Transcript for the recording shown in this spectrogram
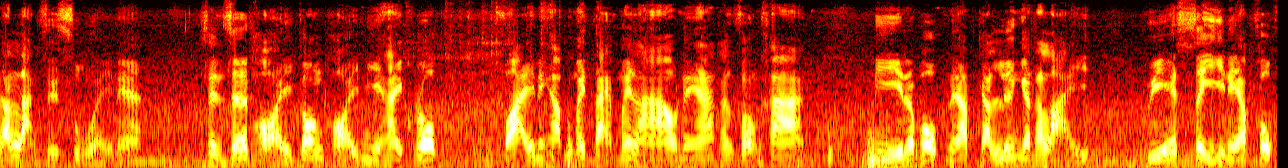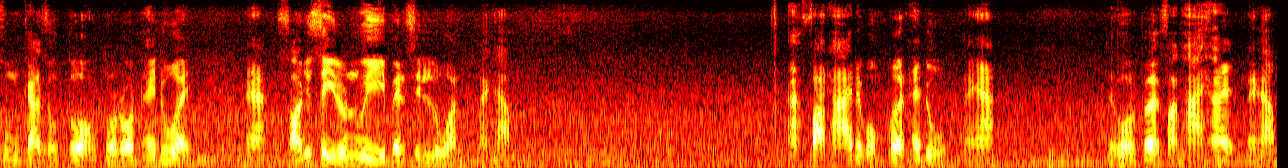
ด้านหลังสวยๆนะฮะเซ็นเซอร์ถอยกล้องถอยมีให้ครบไฟนะครับไม่แตกไม่ร้าวนะฮะทั้งสองข้างมีระบบนะครับการลื่นการถลาย VSC นะครับควบคุมการทรงตัวของตัวรถให้ด้วยนะฮะ2.4 รุ่น V เป็นซินล้วนนะครับอะฝาท้ายเดี๋ยวผมเปิดให้ดูนะฮะเดี๋ยวผมเปิดฝาท้ายให้นะครับ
